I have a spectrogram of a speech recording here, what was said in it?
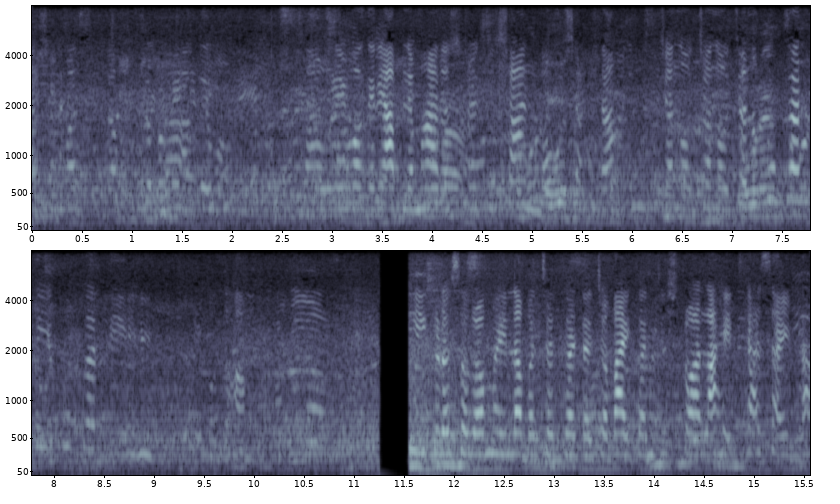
अशी मस्त सावळे वगैरे आपल्या महाराष्ट्राची शान बघू शकता. चलो चलो चलो खूप गर्दी खूप गर्दी. बघा. इकडं सगळं महिला बचत गटाच्या बायकांचे स्टॉल आहेत ह्या साईडला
